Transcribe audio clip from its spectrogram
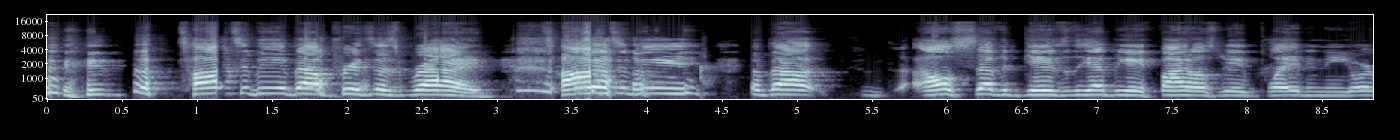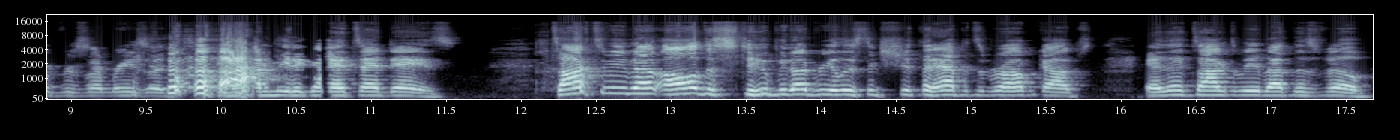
Talk to me about Princess Bride. Talk to me about all seven games of the NBA Finals being played in New York for some reason. I how to meet a guy in 10 days. Talk to me about all the stupid, unrealistic shit that happens in rom coms, and then talk to me about this film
